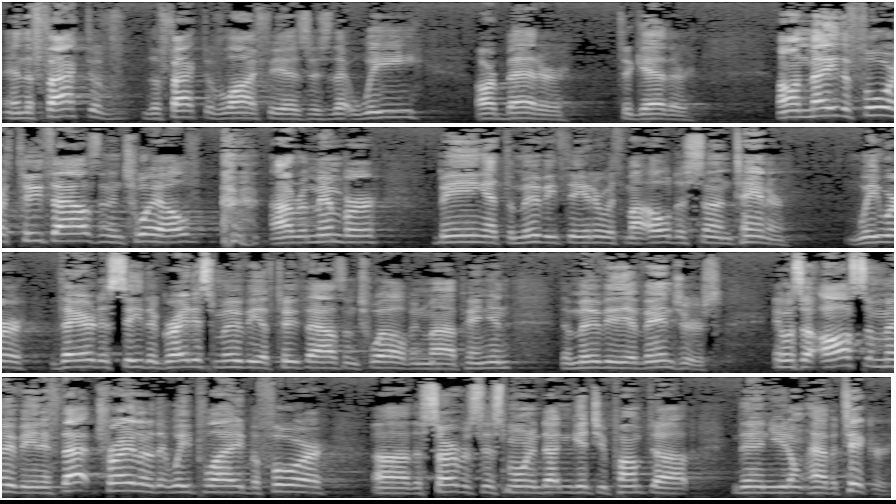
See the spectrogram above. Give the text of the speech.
And the fact of, the fact of life is, is that we are better together. On May the 4th, 2012, I remember being at the movie theater with my oldest son, Tanner. We were there to see the greatest movie of 2012, in my opinion, the movie The Avengers. It was an awesome movie, and if that trailer that we played before uh, the service this morning doesn't get you pumped up, then you don't have a ticker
